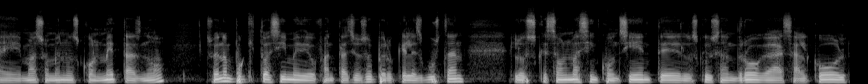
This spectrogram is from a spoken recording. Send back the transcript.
eh, más o menos con metas, ¿no? Suena un poquito así medio fantasioso, pero que les gustan los que son más inconscientes, los que usan drogas, alcohol.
